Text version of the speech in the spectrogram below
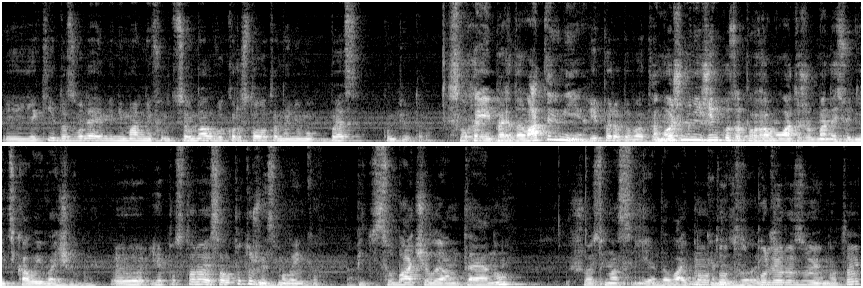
який дозволяє мінімальний функціонал використовувати на ньому без комп'ютера. Слухай, і передавати вміє? І передавати. А можеш мені жінку запрограмувати, щоб в мене сьогодні цікавий вечір був? Е, Я постараюся, але потужність маленька. Підсобачили антенну. Щось в нас є. Давай, Ну поки не тут згорить. поляризуємо так.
